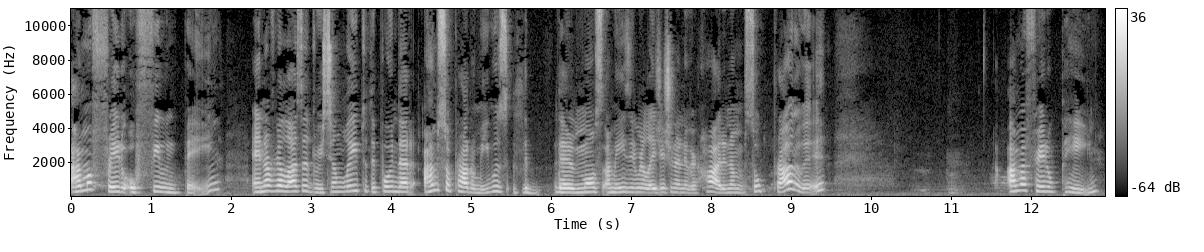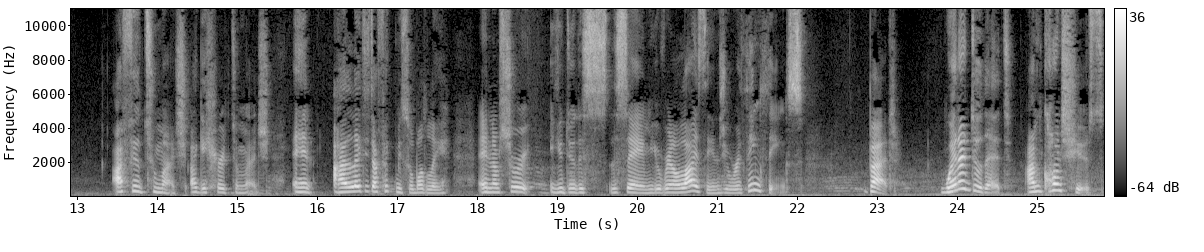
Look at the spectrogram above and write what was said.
I'm afraid of feeling pain. And I realized it recently to the point that I'm so proud of me. It was the, the most amazing relationship I ever had, and I'm so proud of it I'm afraid of pain. I feel too much. I get hurt too much. And I let it affect me so badly. And I'm sure you do this the same. You realize things, you rethink things. But when I do that, I'm conscious.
